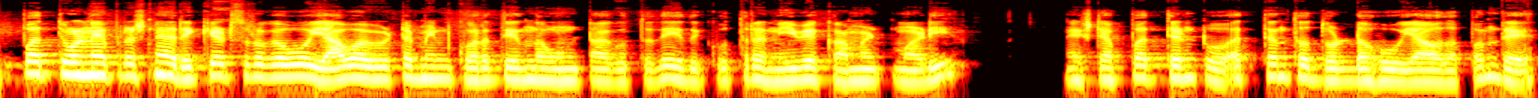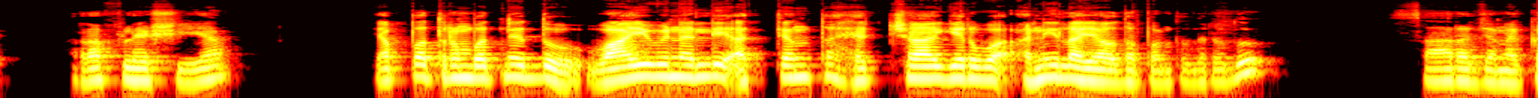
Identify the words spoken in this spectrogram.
ಇಪ್ಪತ್ತೇಳನೇ ಪ್ರಶ್ನೆ ರಿಕೆಟ್ಸ್ ರೋಗವು ಯಾವ ವಿಟಮಿನ್ ಕೊರತೆಯಿಂದ ಉಂಟಾಗುತ್ತದೆ? ಇದಕ್ಕೆ ಉತ್ತರ ನೀವೇ ಕಾಮೆಂಟ್ ಮಾಡಿ. ನೆಕ್ಸ್ಟ್ ಎಪ್ಪತ್ತೆಂಟು, ಅತ್ಯಂತ ದೊಡ್ಡ ಹೂ ಯಾವುದಪ್ಪ? ಅಂದರೆ ರಫ್ಲೇಶಿಯಾ. ಎಪ್ಪತ್ತೊಂಬತ್ತನೇದ್ದು, ವಾಯುವಿನಲ್ಲಿ ಅತ್ಯಂತ ಹೆಚ್ಚಾಗಿರುವ ಅನಿಲ ಯಾವುದಪ್ಪ? ಅಂತಂದರೆ ಅದು ಸಾರಜನಕ.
